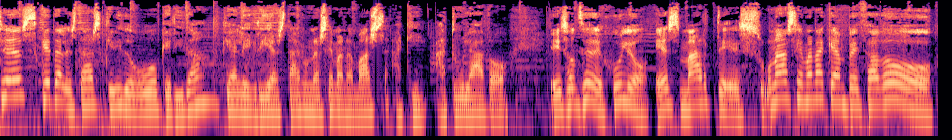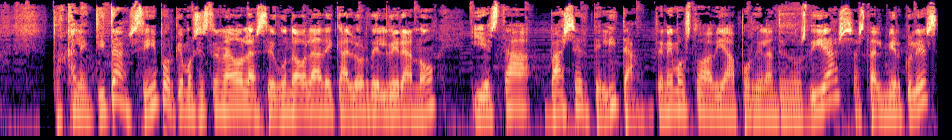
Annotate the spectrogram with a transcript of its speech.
Noches. ¿Qué tal estás, querido Hugo, querida? Qué alegría estar una semana más aquí, a tu lado. Es 11 de julio, es martes, una semana que ha empezado pues calentita, sí, porque hemos estrenado la segunda ola de calor del verano y esta va a ser telita. Tenemos todavía por delante dos días, hasta el miércoles,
